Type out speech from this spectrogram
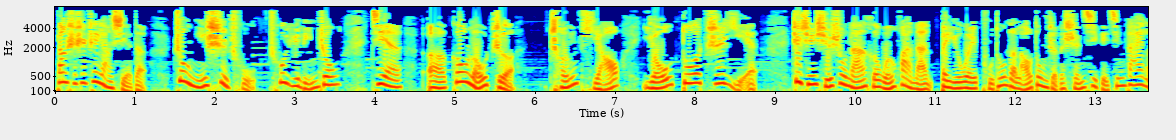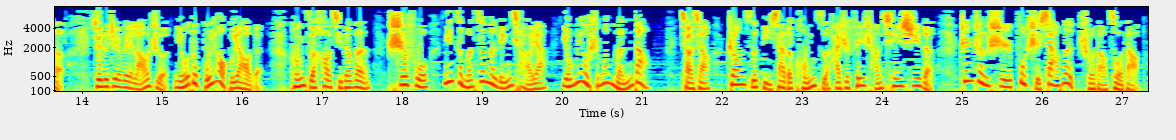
当时是这样写的：“仲尼士楚，出于林中，见呃佝偻者成条，犹多之也。”这群学术男和文化男被一位普通的劳动者的神迹给惊呆了，觉得这位老者牛的不要不要的。孔子好奇地问：“师傅，您怎么这么灵巧呀？有没有什么门道？”瞧瞧，庄子笔下的孔子还是非常谦虚的，真正是不耻下问，说到做到。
